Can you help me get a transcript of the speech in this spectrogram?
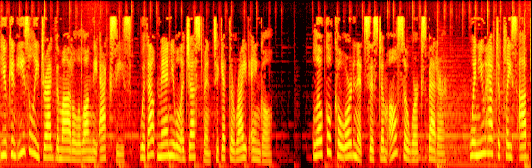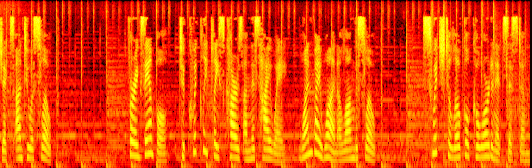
You can easily drag the model along the axes, without manual adjustment to get the right angle. Local coordinate system also works better, when you have to place objects onto a slope. For example, to quickly place cars on this highway, one by one along the slope. Switch to local coordinate system.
